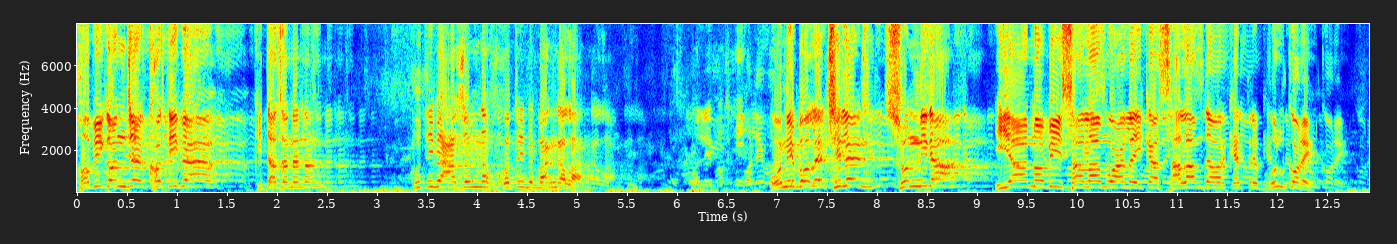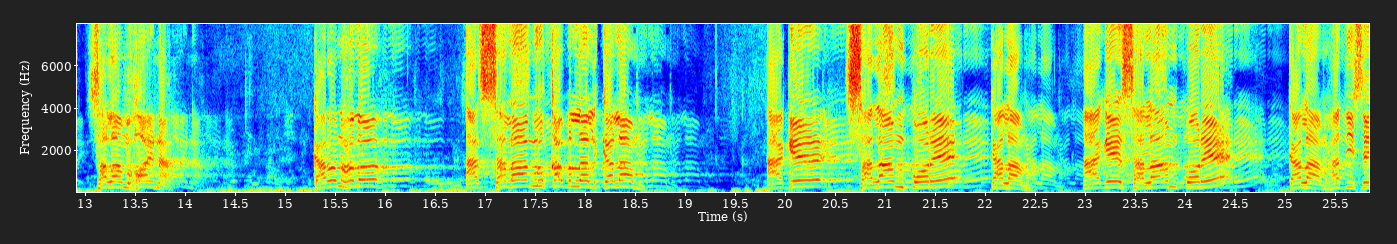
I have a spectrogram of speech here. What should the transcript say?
হবিগঞ্জের খতিবা, কিতা জানে না? খতিবে আজম না খতিবে বাঙ্গালা? উনি বলেছিলেন, সুন্নিরা, ইয়া নবী সালাম আলাইকা, সালাম দেওয়ার ক্ষেত্রে ভুল করে। সালাম হয় না। কারণ হলো আসসালামু কাবলাল কালাম। আগে সালাম পরে কালাম। আগে সালাম পরে কালাম। হাদিসে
